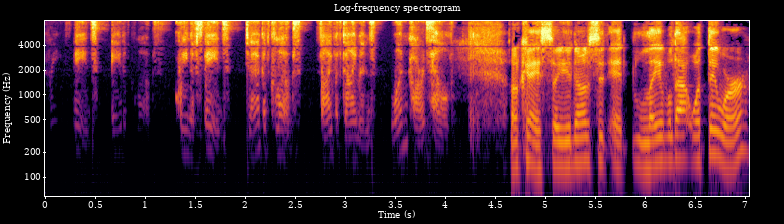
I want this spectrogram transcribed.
Three of spades. Eight of clubs. Queen of spades. Jack of clubs. Five of diamonds. One cards held. Okay, so you notice it, it labeled out what they were,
